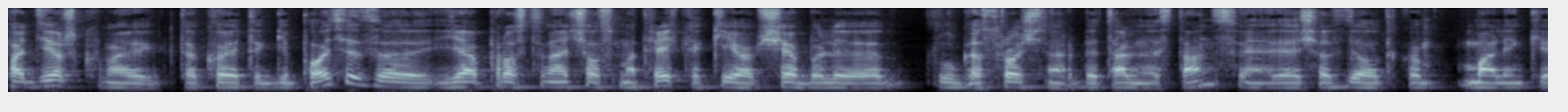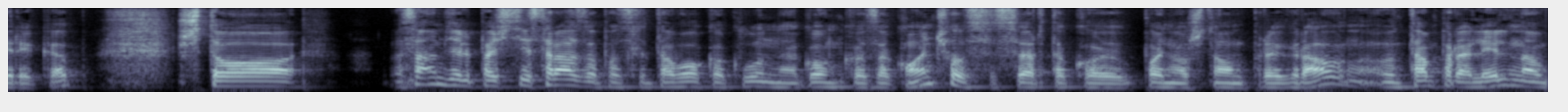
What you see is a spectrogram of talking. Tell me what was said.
поддержку моей такой-то гипотезы, я просто начал смотреть, какие вообще были долгосрочные орбитальные станции. Я сейчас сделал такой маленький рекап, что на самом деле, почти сразу после того, как лунная гонка закончилась, СССР такой понял, что он проиграл. Ну, там параллельно,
